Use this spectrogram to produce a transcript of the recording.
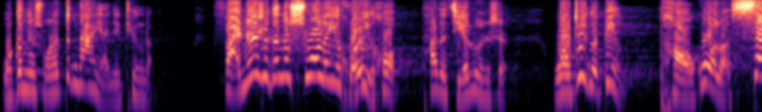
我跟他说，了瞪大眼睛听着，反正是跟他说了一会儿以后，他的结论是：我这个病跑过了三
